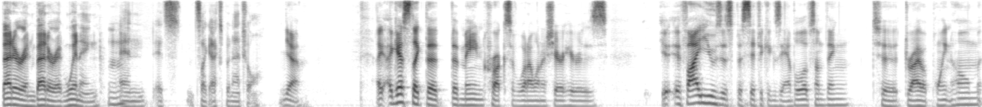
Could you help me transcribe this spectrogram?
better and better at winning, Mm-hmm. and it's it's like exponential. Yeah. I, I guess like the the main crux of what I want to share here is if I use a specific example of something to drive a point home,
